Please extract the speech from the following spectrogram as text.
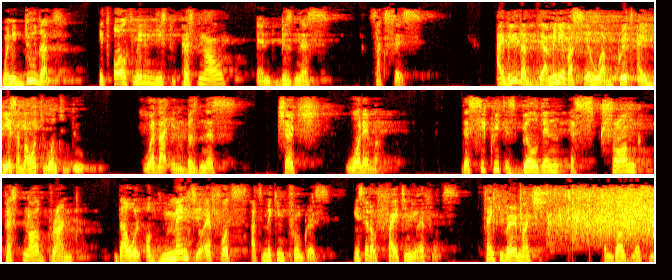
when you do that, it ultimately leads to personal and business success. I believe that there are many of us here who have great ideas about what you want to do, whether in business, church, whatever. The secret is building a strong personal brand that will augment your efforts at making progress instead of fighting your efforts. Thank you very much and God bless you.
